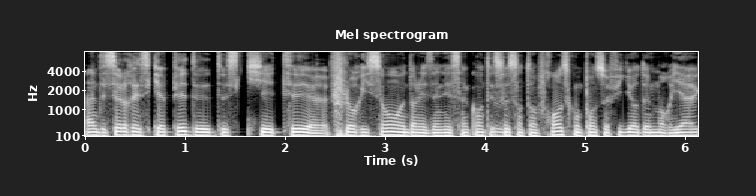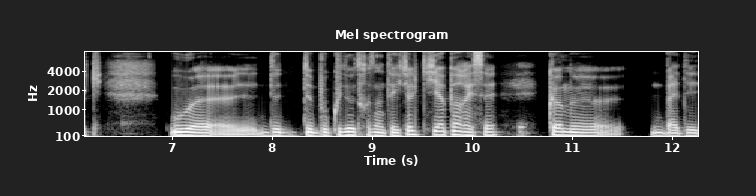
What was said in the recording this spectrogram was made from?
un des seuls rescapés de, de ce qui était euh, florissant dans les années 50 et 60 en France, qu'on pense aux figures de Mauriac ou euh, de, de, beaucoup d'autres intellectuels qui apparaissaient comme bah, des,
